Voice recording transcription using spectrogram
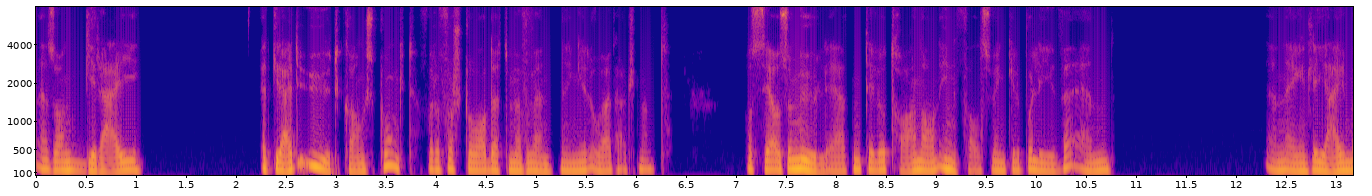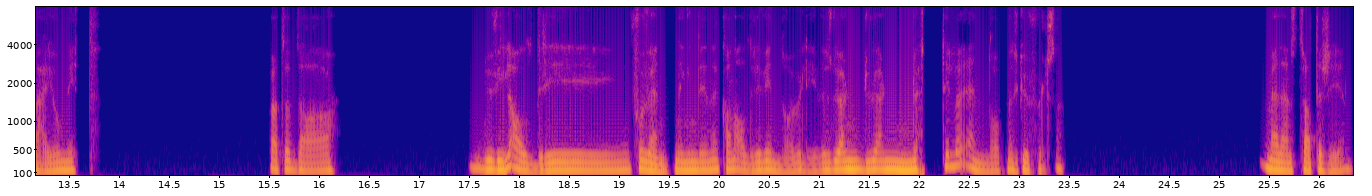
en sånn grei et greit utgangspunkt for å forstå dette med forventninger og attachment. Og se også muligheten til å ta en annen innfallsvinkel på livet enn enn egentlig jeg, meg og mitt. For at da Du vil aldri Forventningene dine kan aldri vinne over livet. Så du er, du er nødt til å ende opp med skuffelse. Med den strategien.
